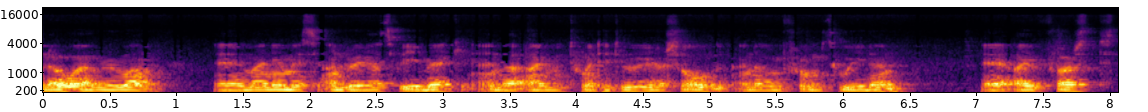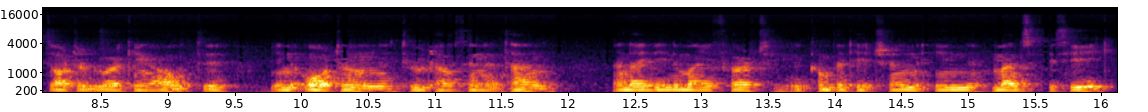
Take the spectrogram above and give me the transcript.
Hello everyone, uh, my name is Andreas Wibäck and I'm 22 years old and I'm from Sweden. Uh, I first started working out uh, in autumn 2010 and I did my first competition in men's physique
